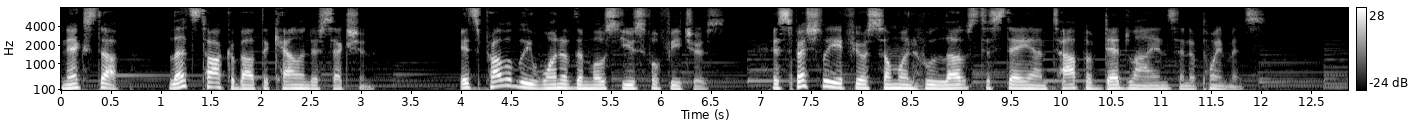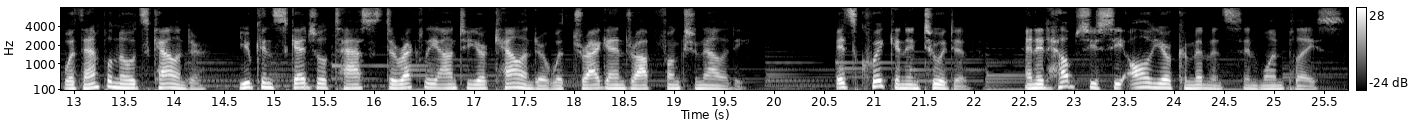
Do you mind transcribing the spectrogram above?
Next up, let's talk about the calendar section. It's probably one of the most useful features, especially if you're someone who loves to stay on top of deadlines and appointments. With Amplenote's calendar, you can schedule tasks directly onto your calendar with drag and drop functionality. It's quick and intuitive, and it helps you see all your commitments in one place.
